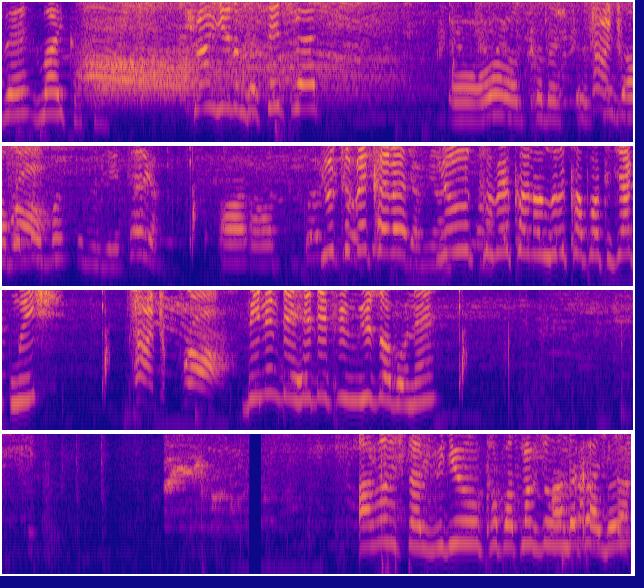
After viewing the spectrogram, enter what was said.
ve like atın. Şu an yanımda ses ver. Oo arkadaşlar siz de abone olmazsanız yeter ya. YouTube video kana çekmeyeceğim ya. YouTube kanalını kapatacakmış. Time to brawl. Benim de hedefim 100 abone. Arkadaşlar video kapatmak zorunda Arkadaşlar- kaldım.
